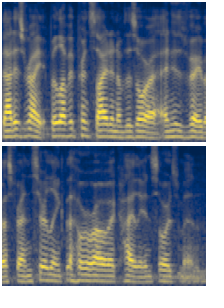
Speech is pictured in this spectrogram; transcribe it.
That is right, beloved Prince Sidon of the Zora and his very best friend Sir Link, the heroic Hylian swordsman.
